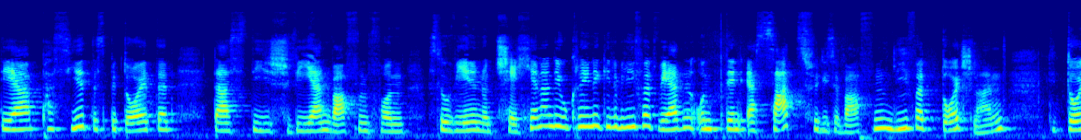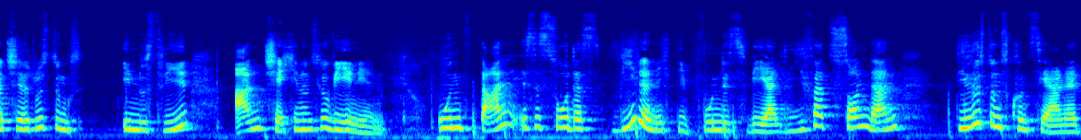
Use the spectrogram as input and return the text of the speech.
der passiert. Das bedeutet, dass die schweren Waffen von Slowenien und Tschechien an die Ukraine geliefert werden und den Ersatz für diese Waffen liefert Deutschland, die deutsche Rüstungsindustrie, an Tschechien und Slowenien. Und dann ist es so, dass wieder nicht die Bundeswehr liefert, sondern die Rüstungskonzerne,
